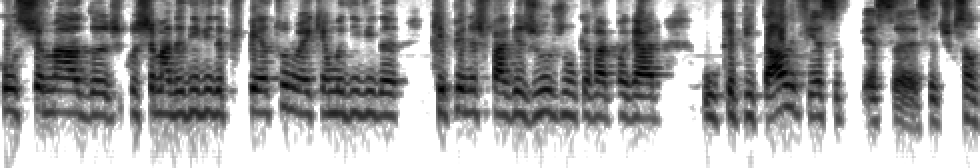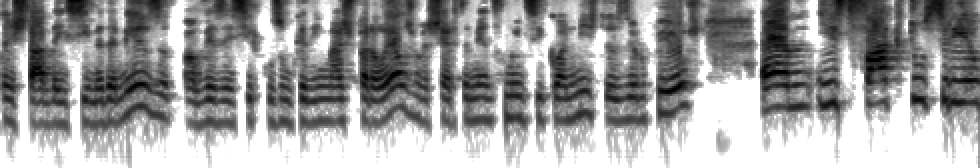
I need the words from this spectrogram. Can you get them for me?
com, com a chamada dívida perpétua, não é? Que é uma dívida que apenas paga juros, nunca vai pagar o capital, enfim, essa, essa, essa discussão tem estado em cima da mesa, talvez em círculos um bocadinho mais paralelos, mas certamente muitos economistas europeus, um, isso de facto seria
